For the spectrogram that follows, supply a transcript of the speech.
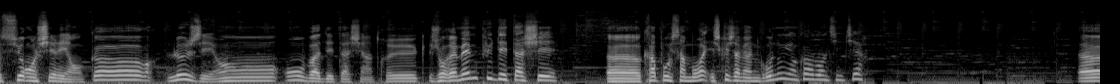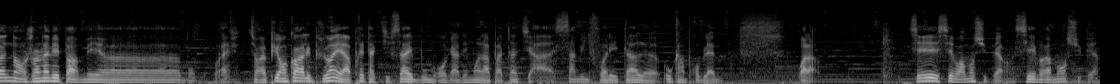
surenchérit encore. Le géant, on va détacher un truc. J'aurais même pu détacher crapaud samouraï. Est-ce que j'avais une grenouille encore dans le cimetière? Euh, non, j'en avais pas, mais euh, bon, bref, ça aurait pu encore aller plus loin et après t'actives ça et boum, regardez-moi la patate, il y a 5000 fois létal, euh, aucun problème. Voilà. C'est vraiment super, c'est vraiment super.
